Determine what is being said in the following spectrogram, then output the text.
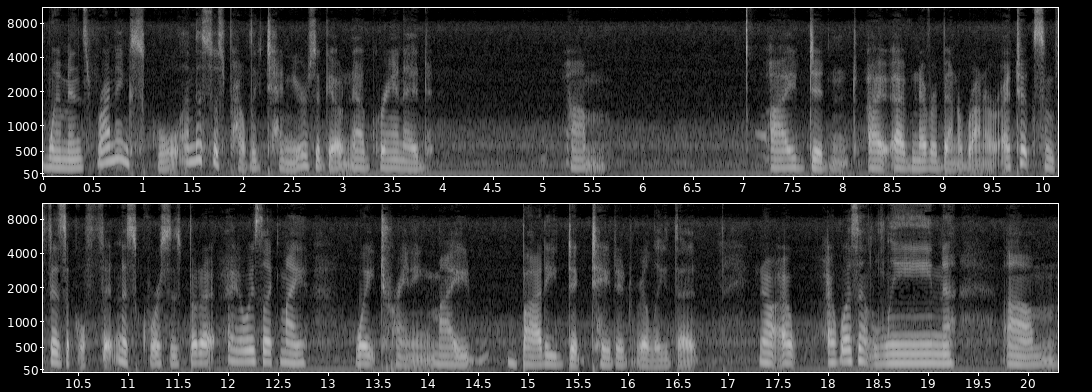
women's running school, and this was probably 10 years ago. Now, granted, um, I didn't. I, have never been a runner. I took some physical fitness courses, but I, I always like my weight training. My body dictated really that, you know, I, I wasn't lean. Um,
